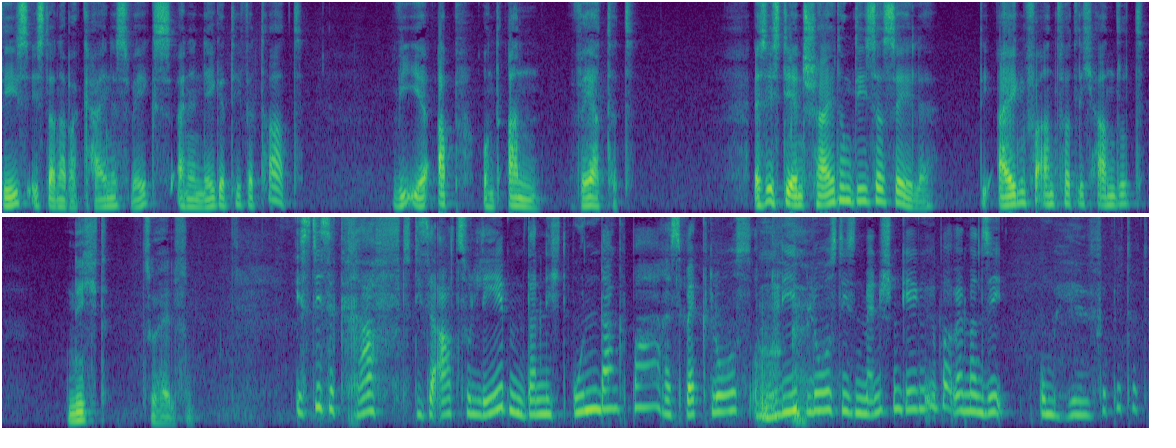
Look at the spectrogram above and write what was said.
Dies ist dann aber keineswegs eine negative Tat, wie ihr ab und an wertet. Es ist die Entscheidung dieser Seele, die eigenverantwortlich handelt, nicht zu helfen. Ist diese Kraft, diese Art zu leben dann nicht undankbar, respektlos und lieblos diesen Menschen gegenüber, wenn man sie um Hilfe bittet?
